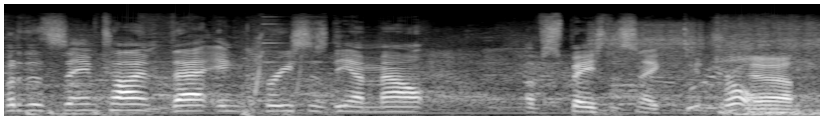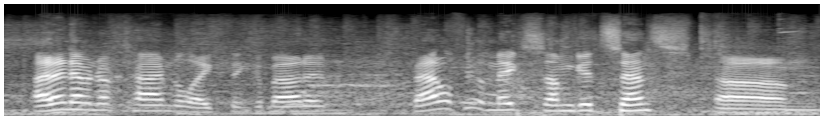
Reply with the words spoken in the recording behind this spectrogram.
but at the same time, that increases the amount of space that Snake can control. Yeah. I didn't have enough time to like think about it. Battlefield makes some good sense. Um,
